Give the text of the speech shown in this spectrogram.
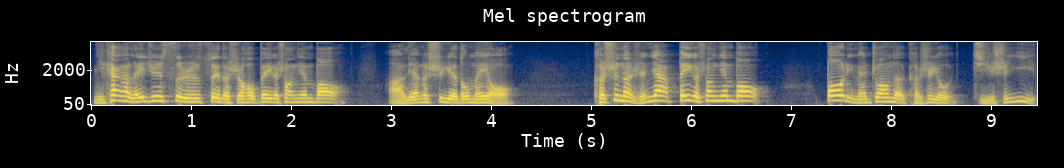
你看看雷军四十岁的时候背个双肩包啊，连个事业都没有，可是呢，人家背个双肩包，包里面装的可是有几十亿。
